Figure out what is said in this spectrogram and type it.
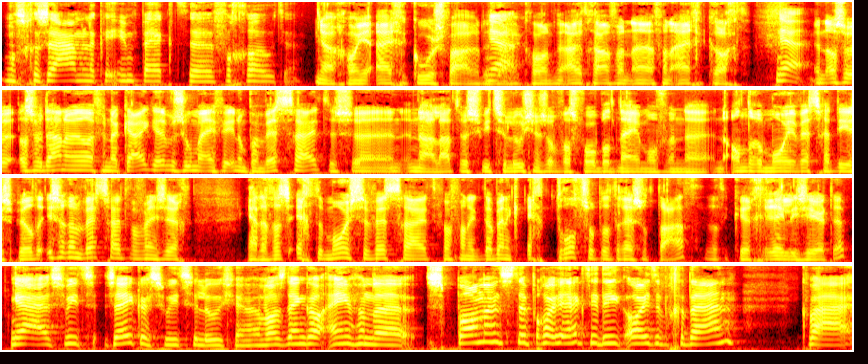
ons gezamenlijke impact uh, vergroten. Ja, gewoon je eigen koers varen. Dus ja. eigenlijk gewoon uitgaan van, uh, van eigen kracht. Ja. En als we, als we daar nou heel even naar kijken, we zoomen even in op een wedstrijd. Dus uh, nou, laten we Sweet Solutions of als voorbeeld nemen of een, een andere mooie wedstrijd die je speelde. Is er een wedstrijd waarvan je zegt, ja, dat was echt de mooiste wedstrijd waarvan ik, daar ben ik echt trots op dat resultaat dat ik gerealiseerd heb? Ja, sweet, zeker Sweet Solution. Dat was denk ik wel een van de spannendste projecten die ik ooit heb gedaan qua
